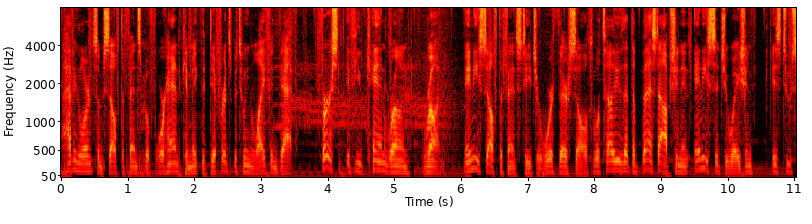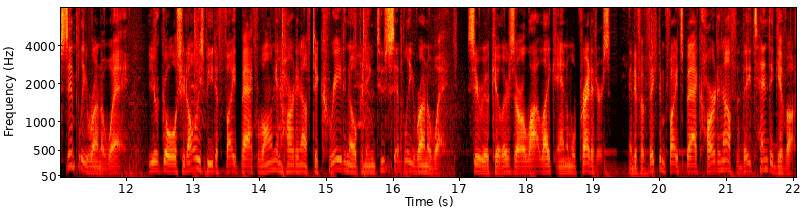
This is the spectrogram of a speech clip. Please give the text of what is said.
having learned some self-defense beforehand can make the difference between life and death. First, if you can run, run. Any self-defense teacher worth their salt will tell you that the best option in any situation is to simply run away. Your goal should always be to fight back long and hard enough to create an opening to simply run away. Serial killers are a lot like animal predators, and if a victim fights back hard enough, they tend to give up.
